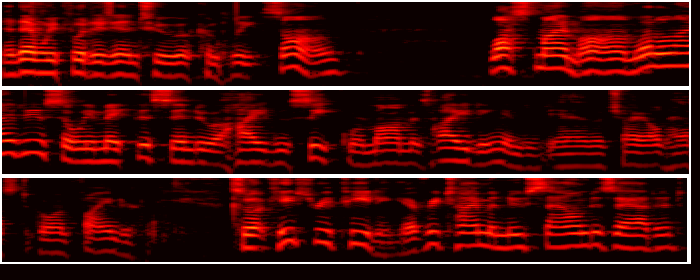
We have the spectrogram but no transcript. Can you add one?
And then we put it into a complete song. Lost my mom, what'll I do? So we make this into a hide and seek where mom is hiding and, and the child has to go and find her. So it keeps repeating. Every time a new sound is added,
